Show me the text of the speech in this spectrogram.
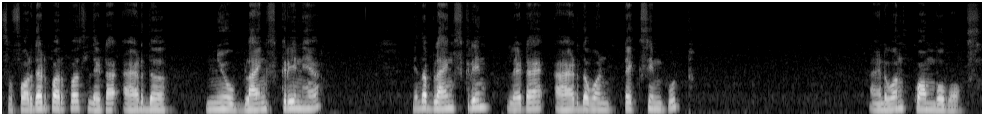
So for that purpose let us add the new blank screen here. In the blank screen let us add the one text input and one combo box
